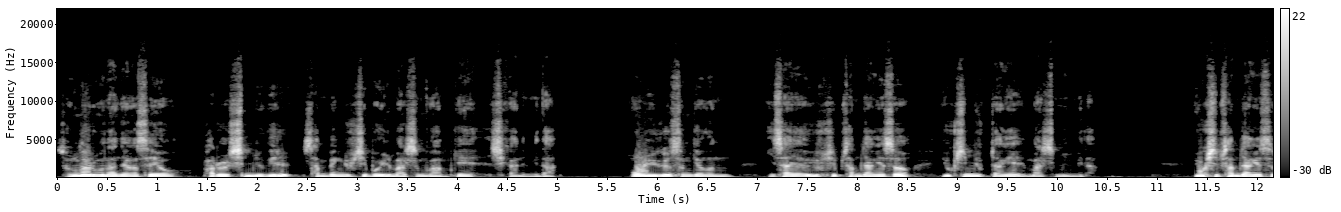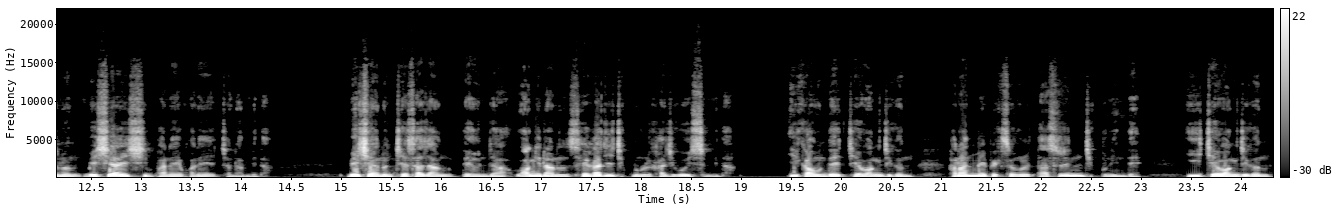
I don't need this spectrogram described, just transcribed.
성도 여러분 안녕하세요. 8월 16일 365일 말씀과 함께 시간입니다. 오늘 읽을 성경은 이사야 63장에서 66장의 말씀입니다. 63장에서는 메시아의 심판에 관해 전합니다. 메시아는 제사장, 대언자, 왕이라는 세 가지 직분을 가지고 있습니다. 이 가운데 제왕직은 하나님의 백성을 다스리는 직분인데 이 제왕직은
